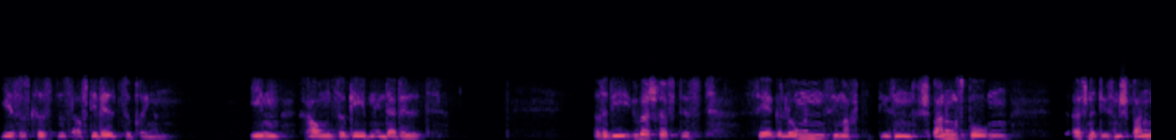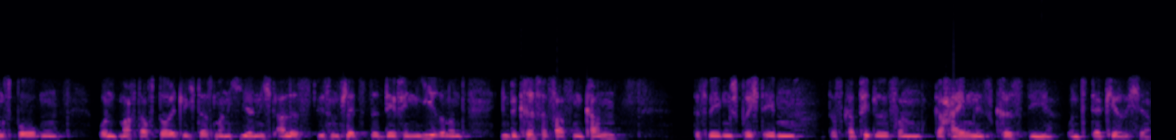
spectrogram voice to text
Jesus Christus auf die Welt zu bringen, ihm Raum zu geben in der Welt. Also die Überschrift ist sehr gelungen. Sie macht diesen Spannungsbogen, öffnet diesen Spannungsbogen und macht auch deutlich, dass man hier nicht alles bis ins Letzte definieren und in Begriffe fassen kann. Deswegen spricht eben das Kapitel vom Geheimnis Christi und der Kirche.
